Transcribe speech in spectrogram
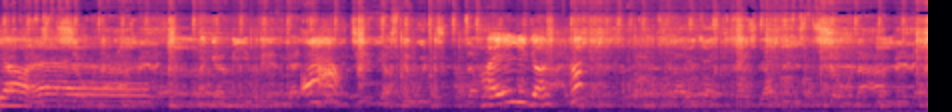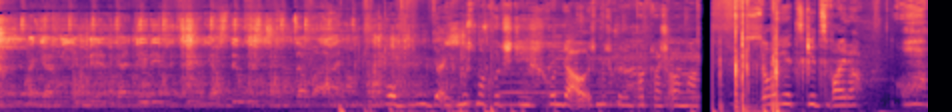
Ja, äh. Ah! Heiliger Schatz! Bruder, ich muss mal kurz die Runde aus. Ich muss kurz den Podcast auch machen. So, jetzt geht's weiter. Oh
